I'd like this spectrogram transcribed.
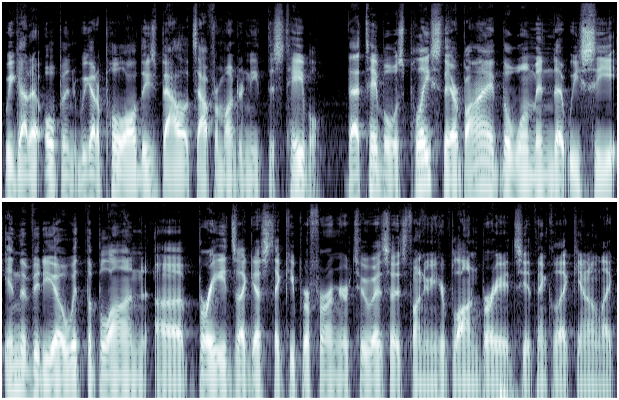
we got to open, we got to pull all these ballots out from underneath this table that table was placed there by the woman that we see in the video with the blonde uh, braids. I guess they keep referring her to as. It's funny when you hear blonde braids, you think like you know like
